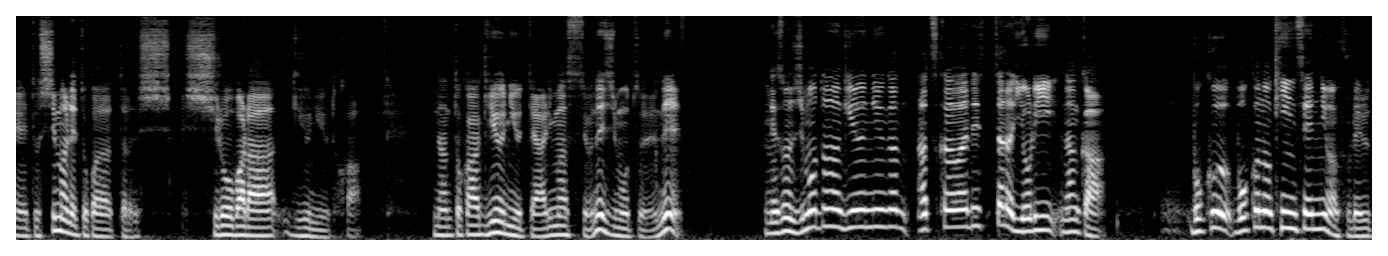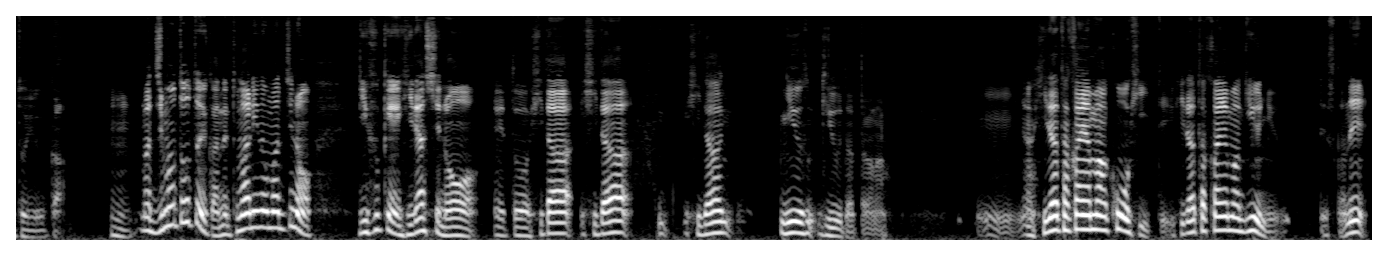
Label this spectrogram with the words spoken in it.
えっ、ー、と、島根とかだったら白バラ牛乳とか、なんとか牛乳ってありますよね、地元でね。で、その地元の牛乳が扱われてたらよりなんか、僕、僕の金銭には触れるというか、うん。まあ、地元というかね、隣の町の岐阜県飛騨市の、えっ、と、飛騨、飛騨、飛騨乳牛だったかな。うん、飛騨高山コーヒーっていう、飛騨高山牛乳ですかね。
